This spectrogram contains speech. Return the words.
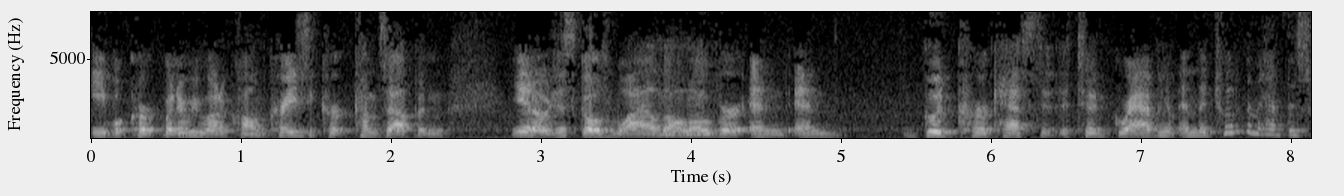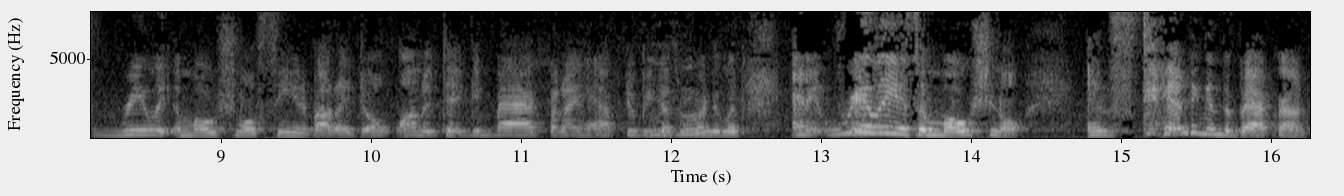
evil Kirk, whatever you want to call him, crazy Kirk comes up and you know just goes wild all over, and and good Kirk has to to grab him, and the two of them have this really emotional scene about I don't want to take him back, but I have to because we're mm-hmm. going to live, and it really is emotional. And standing in the background,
